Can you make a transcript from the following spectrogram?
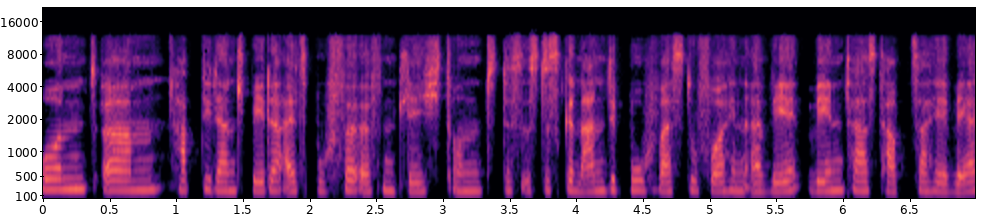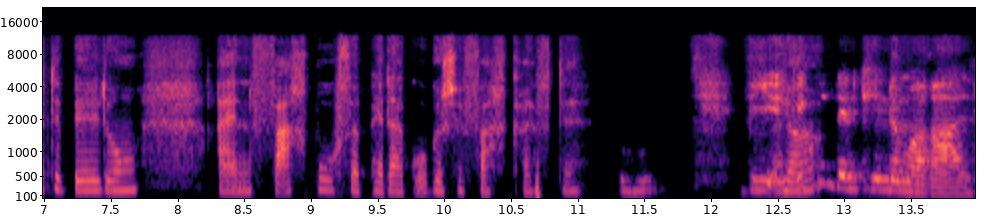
und ähm, habe die dann später als Buch veröffentlicht. Und das ist das genannte Buch, was du vorhin erwähnt hast, Hauptsache Wertebildung, ein Fachbuch für pädagogische Fachkräfte. Mhm. Wie entwickeln ja. denn Kinder Moral?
